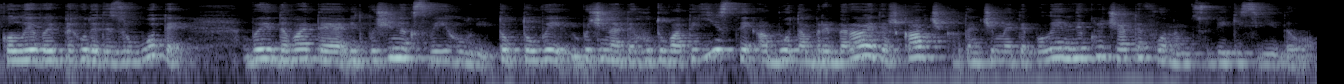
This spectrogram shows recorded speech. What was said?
коли ви приходите з роботи, ви давайте відпочинок своїй голові. Тобто ви починаєте готувати їсти або там прибираєте в шкафчиках там, чи мити поли, не включайте фоном собі якісь відео.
